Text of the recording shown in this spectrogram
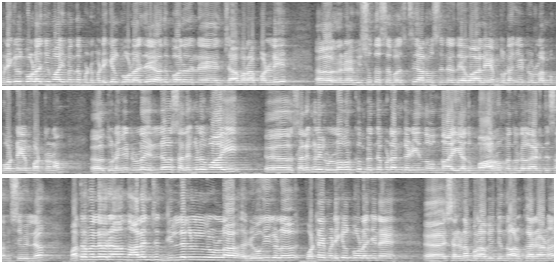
മെഡിക്കൽ കോളേജുമായി ബന്ധപ്പെട്ട് മെഡിക്കൽ കോളേജ് അതുപോലെ തന്നെ ചാവറ പള്ളി പിന്നെ വിശുദ്ധ സെബസ്ത്യാനോസിന്റെ ദേവാലയം തുടങ്ങിയിട്ടുള്ള കോട്ടയം പട്ടണം തുടങ്ങിയിട്ടുള്ള എല്ലാ സ്ഥലങ്ങളുമായി സ്ഥലങ്ങളിലുള്ളവർക്കും ബന്ധപ്പെടാൻ കഴിയുന്ന ഒന്നായി അത് മാറും എന്നുള്ള കാര്യത്തിൽ സംശയമില്ല. മാത്രമല്ല ഒരു നാലഞ്ച് ജില്ലകളിലുള്ള രോഗികൾ കോട്ടയം മെഡിക്കൽ കോളേജിനെ ശരണം പ്രാപിക്കുന്ന ആൾക്കാരാണ്.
